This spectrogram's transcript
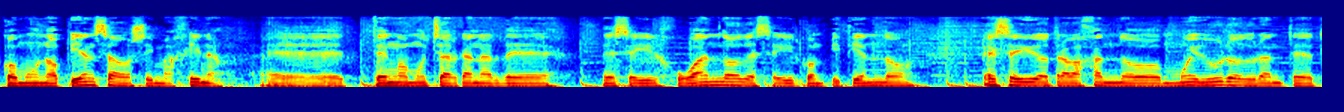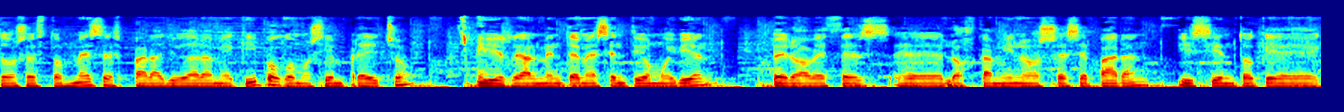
como uno piensa o se imagina. Eh, tengo muchas ganas de, de seguir jugando, de seguir compitiendo. He seguido trabajando muy duro durante todos estos meses para ayudar a mi equipo, como siempre he hecho, y realmente me he sentido muy bien, pero a veces eh, los caminos se separan y siento que,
